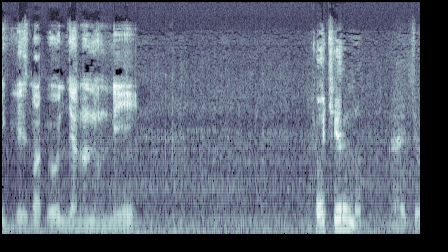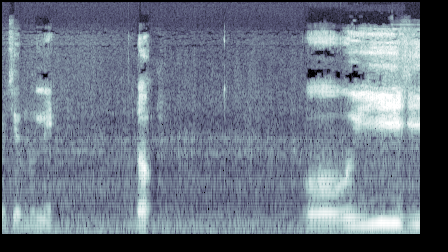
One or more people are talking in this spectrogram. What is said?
église maɓɓe on jano non ni. Cociru ndu eyi cociru ndun ni. Ɗo o yihi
